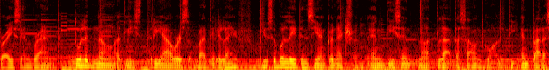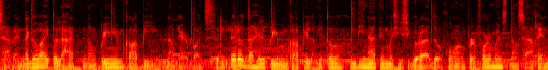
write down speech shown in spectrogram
price and brand. Tulad ng at least 3 hours of battery life, usable latency and connection, and decent not lata sound quality. And para sa akin, nagawa ito lahat ng premium copy ng AirPods 3. Pero dahil premium copy lang ito, hindi natin masisigurado kung ang performance performance ng sa akin,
